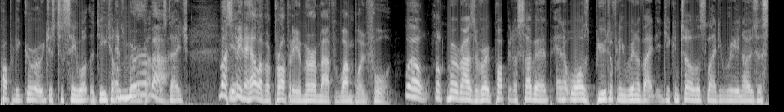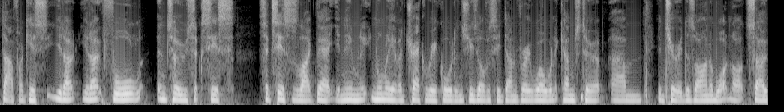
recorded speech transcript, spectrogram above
Property Guru just to see what the details In were about Miramar. that stage. Must Yeah. have been a hell of a property in Miramar for one point four. Well, look, Miramar is a very popular suburb, and it was beautifully renovated. You can tell this lady really knows her stuff. I guess you don't you don't fall into success successes like that. You normally normally have a track record, and she's obviously done very well when it comes to um, interior design and whatnot. So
